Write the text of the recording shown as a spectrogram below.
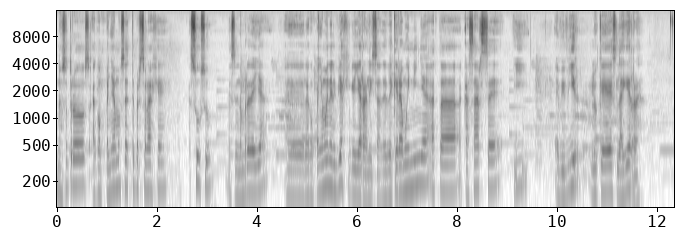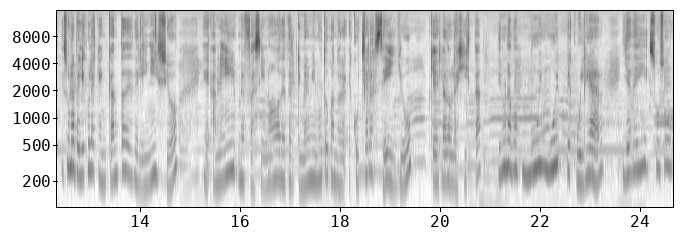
nosotros acompañamos a este personaje, Susu, es el nombre de ella, eh, la acompañamos en el viaje que ella realiza, desde que era muy niña hasta casarse y eh, vivir lo que es la guerra. Es una película que encanta desde el inicio. Eh, a mí me fascinó desde el primer minuto cuando escuché a la Seiyu, que es la doblajista. Tiene una voz muy, muy peculiar. Y ya de ahí Susu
